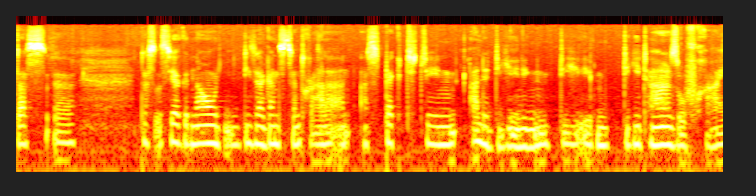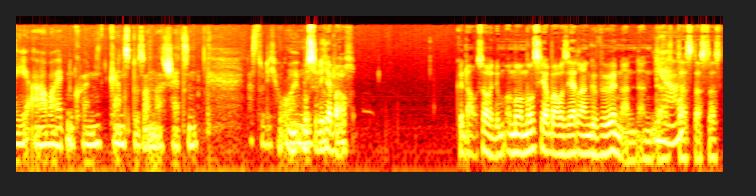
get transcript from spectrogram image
das äh, das ist ja genau dieser ganz zentrale Aspekt, den alle diejenigen, die eben digital so frei arbeiten können, ganz besonders schätzen. Dass du dich räumlich Musst du dich aber auch, genau, sorry, man muss sich aber auch sehr daran gewöhnen, an, an ja. dass, dass das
